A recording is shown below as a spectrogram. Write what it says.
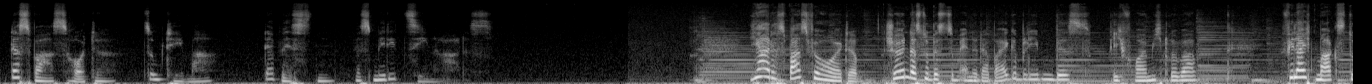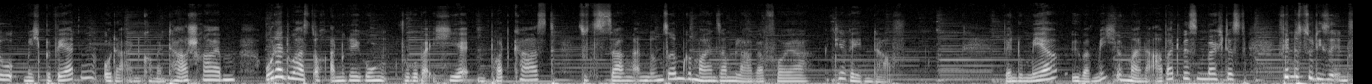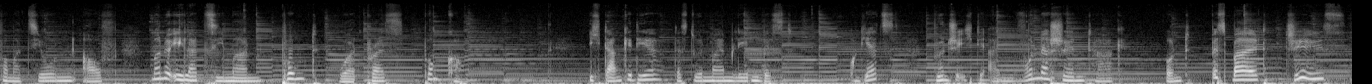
Das war's heute zum Thema der Westen des Medizinrades. Ja, das war's für heute. Schön, dass du bis zum Ende dabei geblieben bist. Ich freue mich drüber. Vielleicht magst du mich bewerten oder einen Kommentar schreiben oder du hast auch Anregungen, worüber ich hier im Podcast sozusagen an unserem gemeinsamen Lagerfeuer mit dir reden darf. Wenn du mehr über mich und meine Arbeit wissen möchtest, findest du diese Informationen auf manuelaziemann.wordpress.com. Ich danke dir, dass du in meinem Leben bist. Und jetzt wünsche ich dir einen wunderschönen Tag und bis bald. Tschüss.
